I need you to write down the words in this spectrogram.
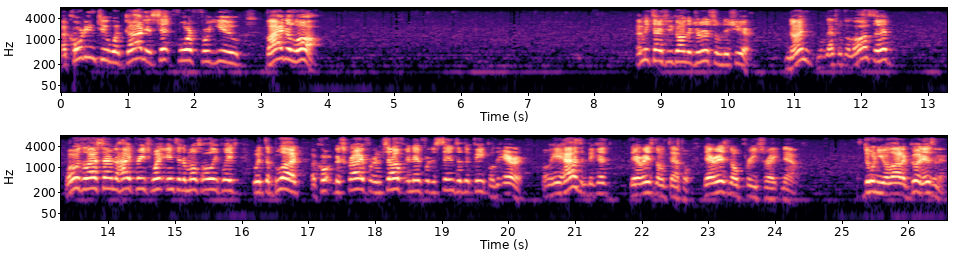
according to what God has set forth for you by the law, How many times have you gone to Jerusalem this year? None? Well, that's what the law said. When was the last time the high priest went into the most holy place with the blood prescribed for himself and then for the sins of the people, the error? Well, he hasn't because there is no temple. There is no priest right now. It's doing you a lot of good, isn't it?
